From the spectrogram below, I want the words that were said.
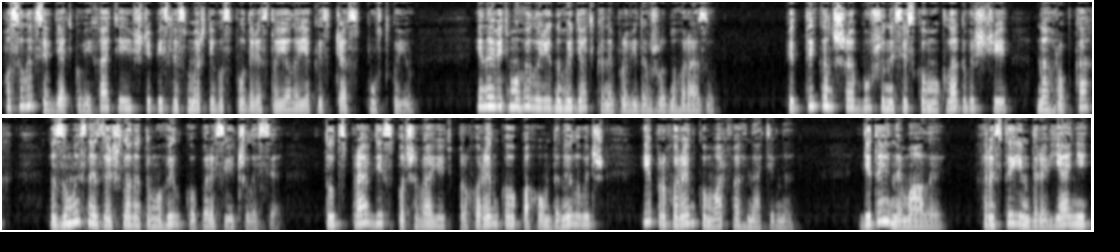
поселився в дядьковій хаті, що після смерті господаря стояла якийсь час пусткою, і навіть могилу рідного дядька не провідав жодного разу. Підтиканша, бувши на сільському кладовищі на гробках, зумисне зайшла на ту могилку, пересвідчилася. Тут справді спочивають Прохоренко Пахом Данилович і Прохоренко Марфа Гнатівна. Дітей не мали, хрести їм дерев'яні,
